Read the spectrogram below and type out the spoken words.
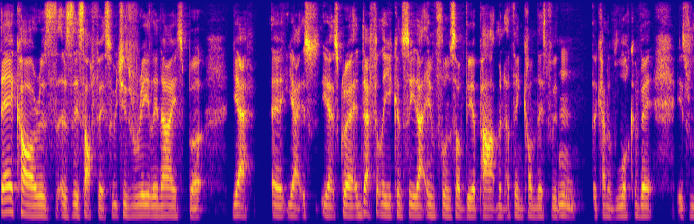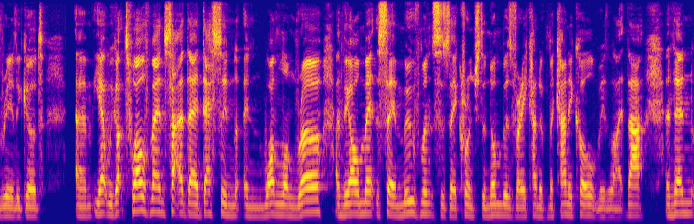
decor as as this office, which is really nice. But yeah, uh, yeah, it's yeah, it's great, and definitely you can see that influence of the apartment. I think on this with Mm. the kind of look of it, it's really good. Um, yeah, we got twelve men sat at their desks in in one long row, and they all make the same movements as they crunch the numbers, very kind of mechanical, really like that. And then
